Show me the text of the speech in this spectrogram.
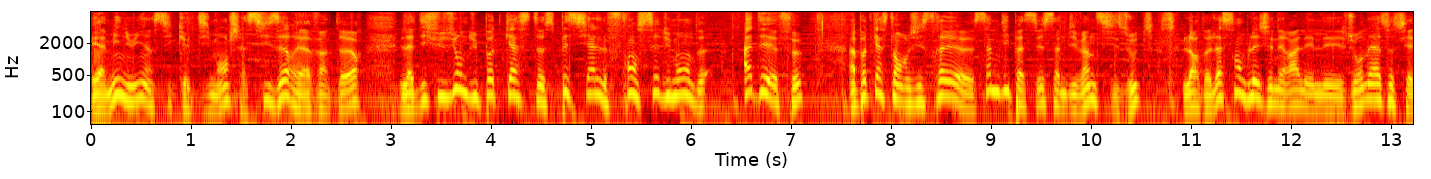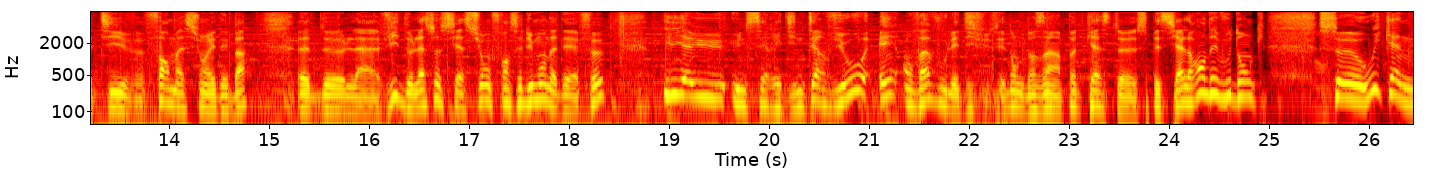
et à minuit, ainsi que dimanche à 6h et à 20h. La diffusion du podcast spécial Français du Monde ADFE, un podcast enregistré euh, samedi passé, samedi 26 août, lors de l'Assemblée Générale et les Journées Associatives Formation et Débat euh, de la vie de l'Association Français du Monde ADFE. Il y a eu une série d'interviews et on va vous les diffuser donc dans un podcast spécial. Rendez-vous donc ce week-end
